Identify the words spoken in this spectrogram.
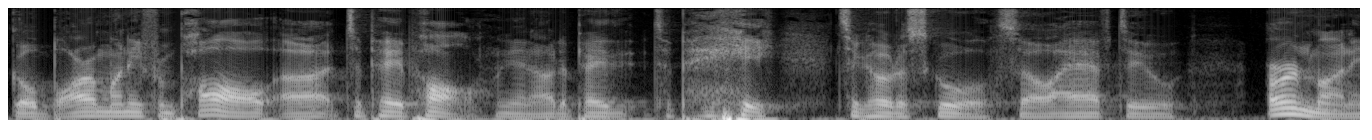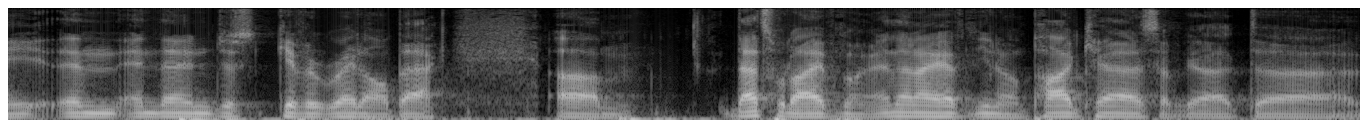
go borrow money from Paul uh, to pay Paul, you know, to pay to pay to go to school. So I have to earn money and and then just give it right all back. Um, that's what I've going, and then I have you know podcasts. I've got uh,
